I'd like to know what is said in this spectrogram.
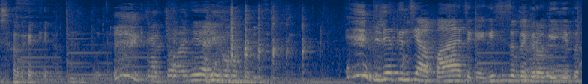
sore ngaco aja ya diliatin siapa cek kayak gitu sampai grogi gitu.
